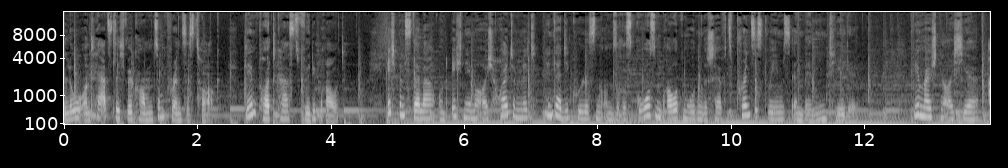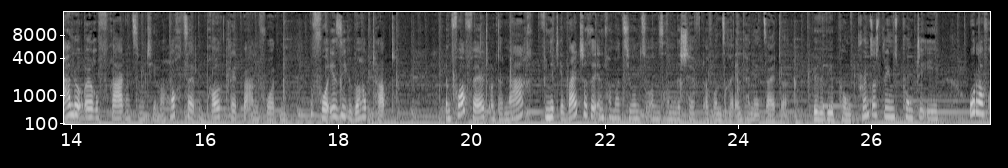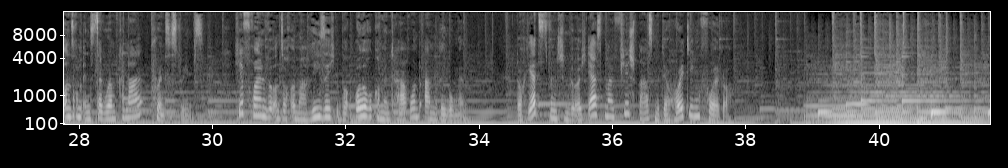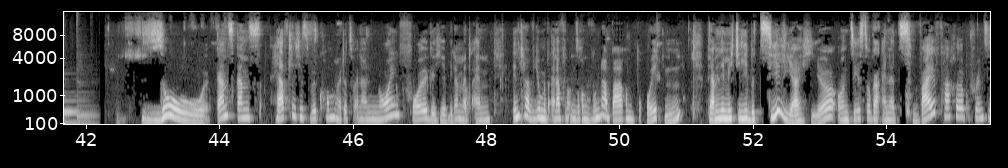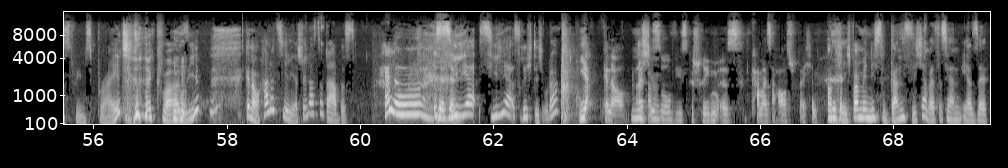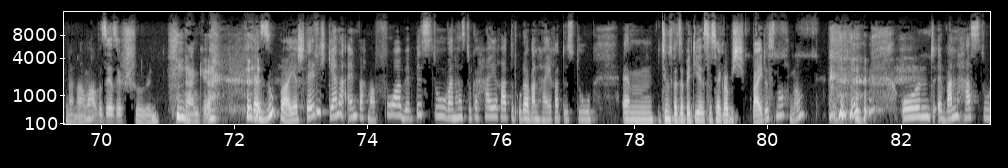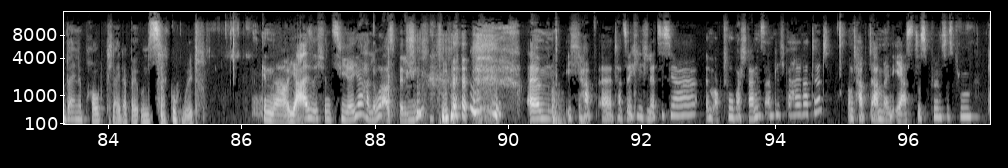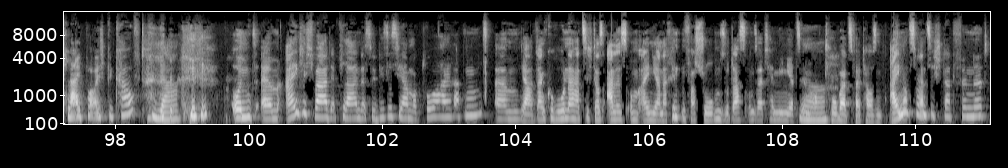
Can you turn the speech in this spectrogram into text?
Hallo und herzlich willkommen zum Princess Talk, dem Podcast für die Braut. Ich bin Stella und ich nehme euch heute mit hinter die Kulissen unseres großen Brautmodengeschäfts Princess Dreams in Berlin-Tegel. Wir möchten euch hier alle eure Fragen zum Thema Hochzeit und Brautkleid beantworten, bevor ihr sie überhaupt habt. Im Vorfeld und danach findet ihr weitere Informationen zu unserem Geschäft auf unserer Internetseite www.princessdreams.de oder auf unserem Instagram-Kanal Princess Dreams. Hier freuen wir uns auch immer riesig über eure Kommentare und Anregungen. Doch jetzt wünschen wir euch erstmal viel Spaß mit der heutigen Folge. So, ganz, ganz herzliches Willkommen heute zu einer neuen Folge hier wieder mit einem Interview mit einer von unseren wunderbaren Bräuten. Wir haben nämlich die liebe Celia hier und sie ist sogar eine zweifache Princess Dreams Bride quasi. genau, hallo Celia, schön, dass du da bist. Hallo. Ist Celia, Celia ist richtig, oder? Ja, genau. Nicht Einfach so, wie es geschrieben ist, kann man es auch aussprechen. Okay, ich war mir nicht so ganz sicher, weil es ist ja ein eher seltener Name, aber sehr, sehr schön. Danke. Ja, super. Ja, stell dich gerne einfach mal vor. Wer bist du? Wann hast du geheiratet oder wann heiratest du? Ähm, beziehungsweise bei dir ist es ja, glaube ich, beides noch, ne? Und äh, wann hast du deine Brautkleider bei uns geholt? Genau, ja, also ich bin Celia, hallo aus Berlin. Ähm, ich habe äh, tatsächlich letztes Jahr im Oktober standesamtlich geheiratet und habe da mein erstes Princess Room Kleid bei euch gekauft. Ja. und ähm, eigentlich war der Plan, dass wir dieses Jahr im Oktober heiraten. Ähm, ja, dank Corona hat sich das alles um ein Jahr nach hinten verschoben, sodass unser Termin jetzt ja. im Oktober 2021 stattfindet.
